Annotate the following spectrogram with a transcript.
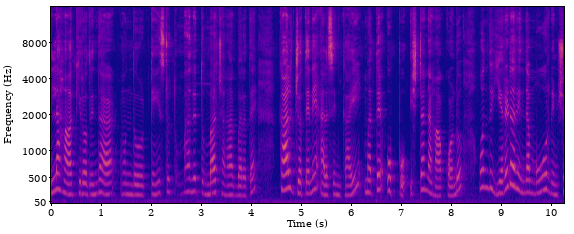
ಎಲ್ಲ ಹಾಕಿರೋದ್ರಿಂದ ಒಂದು ಟೇಸ್ಟು ತುಂಬ ಅಂದರೆ ತುಂಬ ಚೆನ್ನಾಗಿ ಬರುತ್ತೆ. ಕಾಳು ಜೊತೆನೇ ಹಲಸಿನಕಾಯಿ ಮತ್ತು ಉಪ್ಪು ಇಷ್ಟನ್ನು ಹಾಕ್ಕೊಂಡು ಒಂದು ಎರಡರಿಂದ ಮೂರು ನಿಮಿಷ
